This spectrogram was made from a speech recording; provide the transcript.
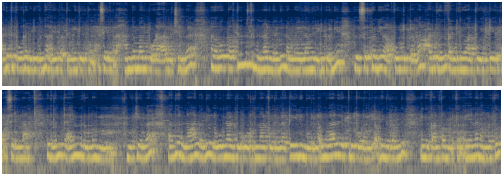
அடுத்து போடுற வீடியோ வந்து அதே பத்து மணிக்கு இருக்கணும். சரிங்களா? அந்த மாதிரி போட ஆரம்பிச்சிருங்க. ஒரு பத்து நிமிஷத்துக்கு முன்னாடி வந்து நம்ம எல்லாமே ரெடி பண்ணி செட் பண்ணி போட்டுட்டோம்னா அடுத்து வந்து கண்டினியூவாக அது போய்கிட்டே இருக்கும். சரிங்களா? இது வந்து டைம் ரொம்ப முக்கியங்க. அது நாள் வந்து ஒரு நாள் to ஒரு நாள் போடுறீங்களா? டெய்லியும் போடுறீங்களா? உங்களால் எப்படி போட முடியும் அப்படிங்கிறத வந்து நீங்கள் கன்ஃபார்ம் பண்ணிக்கோங்க. ஏன்னா நம்மளுக்கு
